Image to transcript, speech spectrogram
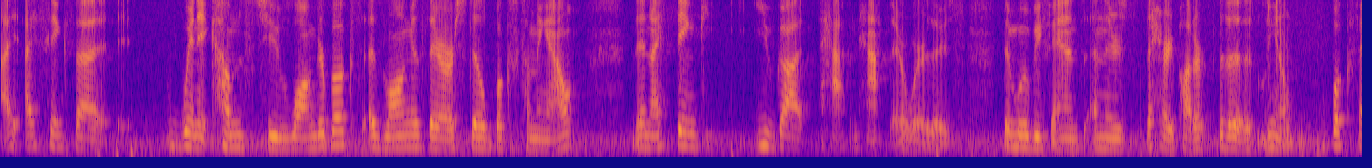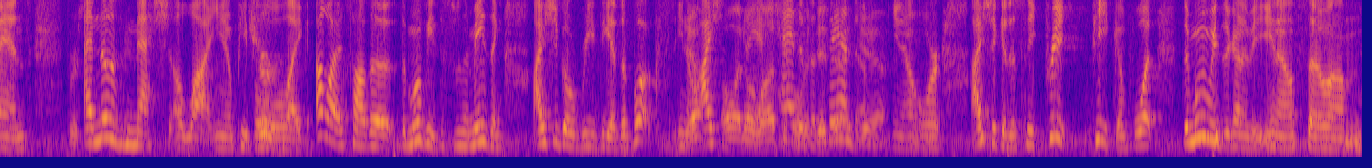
I, I think that when it comes to longer books, as long as there are still books coming out, then I think you've got half and half there, where there's the movie fans and there's the Harry Potter, the you know book fans, and those mesh a lot. You know, people Sure. will like, oh, I saw the the movie, this was amazing. I should go read the other books. You know, Yeah. I should Oh, I know stay a of of the did that, fandom. yeah. You know, or I should get a sneak pre- peek of what the movies are going to be. You know, so um,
